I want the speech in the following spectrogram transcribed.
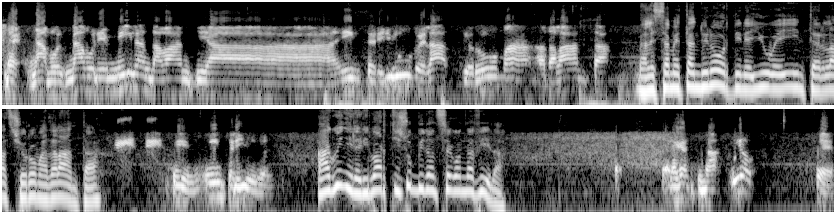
Beh, Napoli, Napoli, e Milan davanti a Inter, Juve, Lazio, Roma, Atalanta. Ma le stai mettendo in ordine Juve, Inter, Lazio, Roma, Atalanta? Sì, Inter, Juve. Ah, quindi le riporti subito in seconda fila? Eh, ragazzi, ma io cioè,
